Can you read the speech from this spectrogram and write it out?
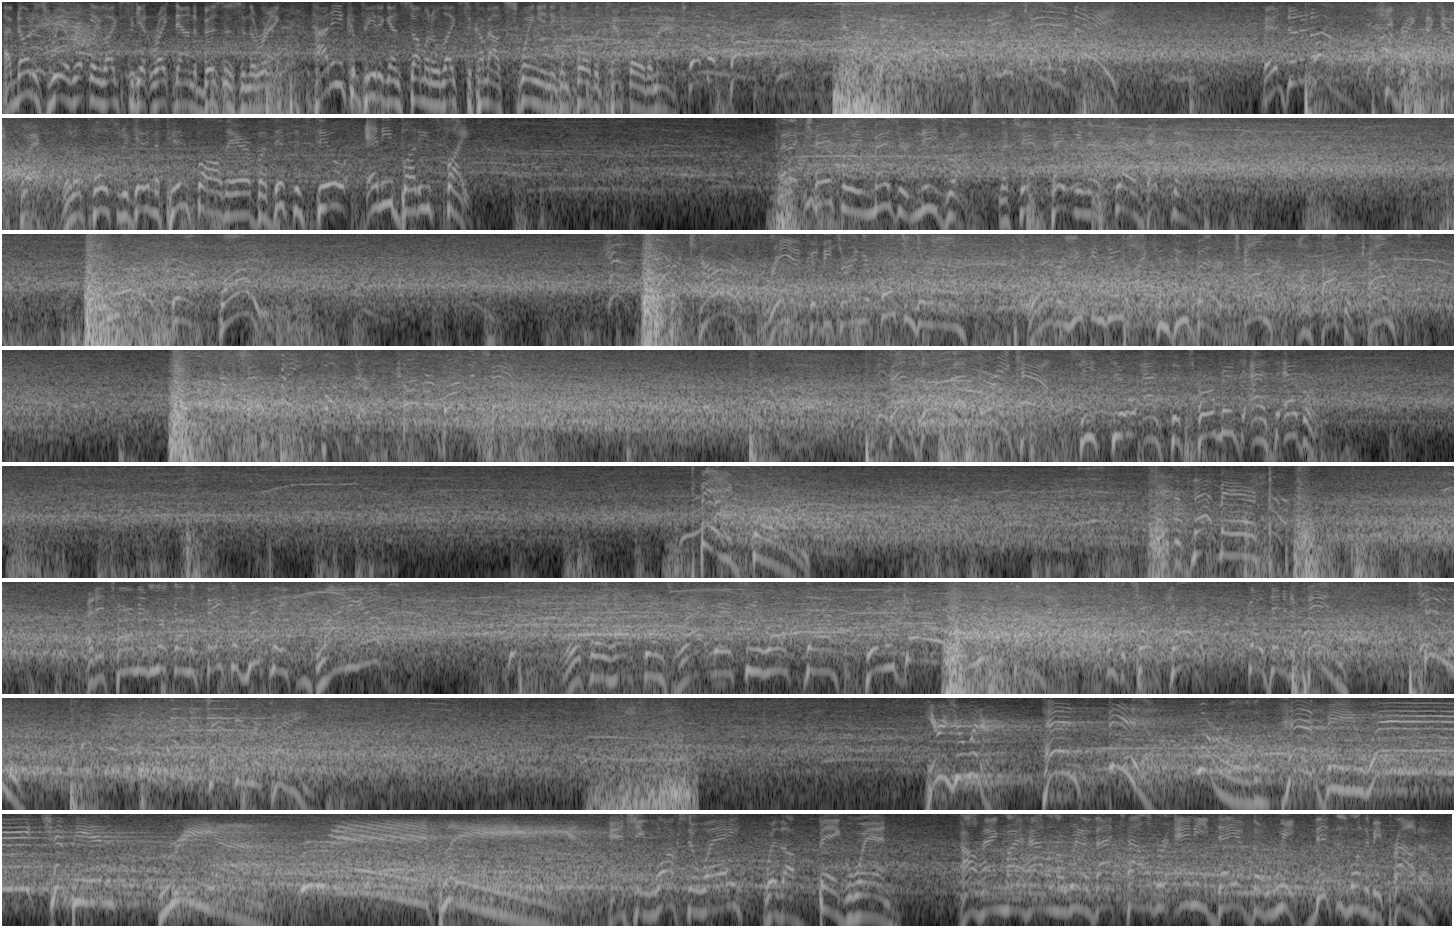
I've noticed Rhea Ripley likes to get right down to business in the ring. How do you compete against someone who likes to come out swinging and control the tempo of the match? From the top! It? She breaks the count quick. A little closer to getting the pinfall there, but this is still anybody's fight. And a carefully measured knee drop. The champ taking their share of hits now. As determined as ever. Big forearm. Here's a snapmare. A determined look on the face of Ripley, lining it up. Ripley has things right where she wants them. Here we go. Riptide. I think the champ's got it. Goes into the pin. Two. The champion retains. Here is your winner, and still World Heavyweight Champion, Rhea Ripley. And she walks away with a big win. I'll hang my hat on a win of that caliber any day of the week. This is one to be proud of.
